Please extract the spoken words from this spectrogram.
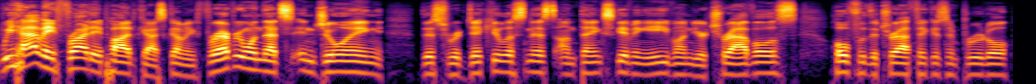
we have a Friday podcast coming for everyone that's enjoying this ridiculousness on Thanksgiving Eve on your travels. Hopefully, the traffic isn't brutal,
